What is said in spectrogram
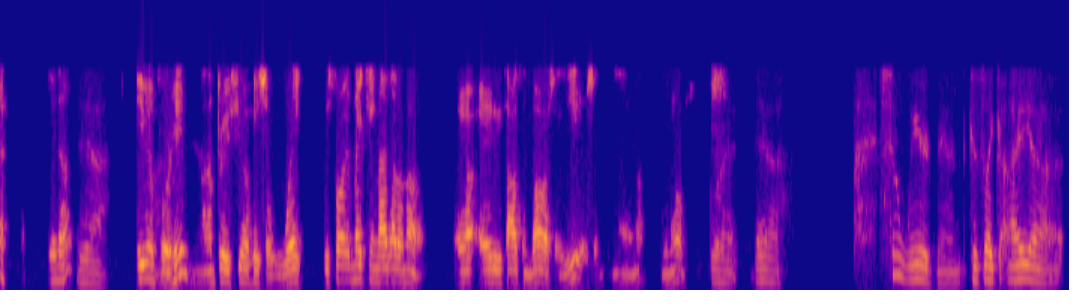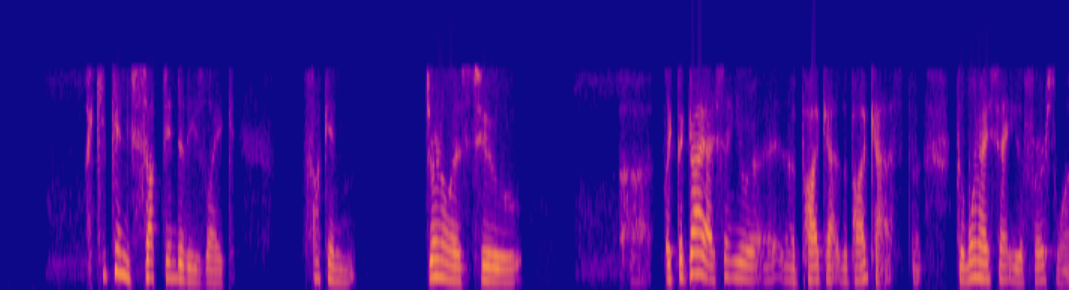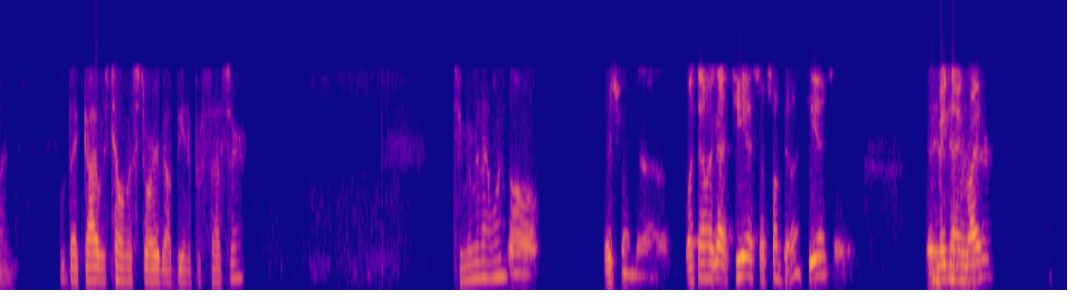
you know, yeah. Even for him. I'm pretty sure he's awake. He's probably making like I don't know, uh, eighty thousand dollars a year or something. I don't know. Who knows? Right. Yeah. It's so weird, man. Because like I, uh I keep getting sucked into these like fucking journalists who, uh like the guy I sent you a, a podcast, the podcast, the the one I sent you, the first one. That guy was telling a story about being a professor. Do you remember that one? So, which one? Uh, what's the name of the guy? TS or something? Right? TS the His Midnight was- Rider?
